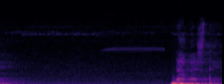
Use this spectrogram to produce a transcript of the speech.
Namaste.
